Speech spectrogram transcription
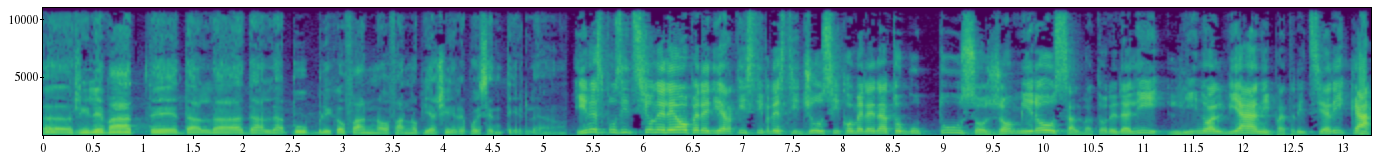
eh, rilevate dal, dal pubblico fanno, fanno, piacere poi sentirle. In esposizione le opere di artisti prestigiosi come Renato Guttuso, Jean Miro, Salvatore Dalì, Lino Alviani, Patrizia Ricca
